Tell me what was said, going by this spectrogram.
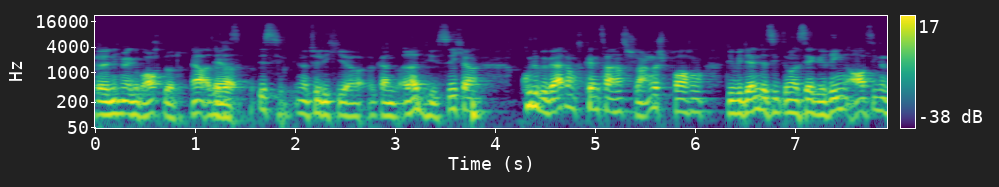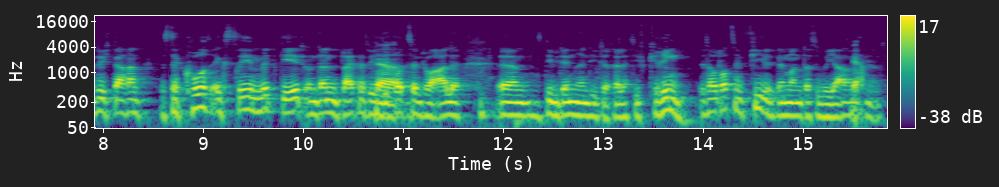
äh, nicht mehr gebraucht wird. Ja, also ja. das ist natürlich hier ganz relativ sicher. Gute Bewertungskennzahlen hast du schon angesprochen. Dividende sieht immer sehr gering aus. Liegt natürlich daran, dass der Kurs extrem mitgeht und dann bleibt natürlich ja. die prozentuale ähm, Dividendenrendite relativ gering. Ist aber trotzdem viel, wenn man das über Jahre ja. nimmt.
